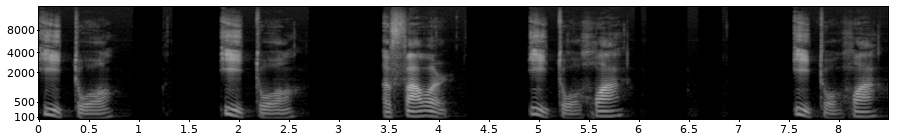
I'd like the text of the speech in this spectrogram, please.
一朵。一朵。A flower. 一朵花。一朵花。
